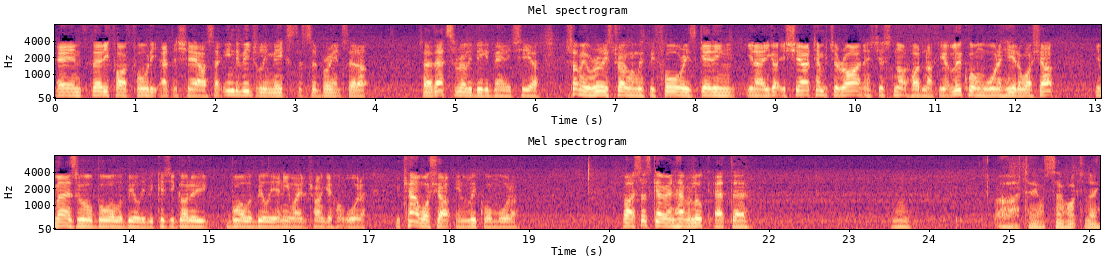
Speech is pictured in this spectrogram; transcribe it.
and 35, 40 at the shower. So individually mixed, it's a brilliant setup. So that's a really big advantage here. Something we're really struggling with before is getting, you know, you got your shower temperature right and it's just not hot enough. You got lukewarm water here to wash up. You may as well boil the billy because you've got to boil the billy anyway to try and get hot water. You can't wash up in lukewarm water. Right, so let's go around and have a look at the... Mm. Oh, I tell you, it's so hot today.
